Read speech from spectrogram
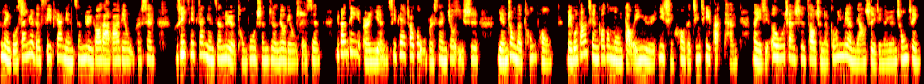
美国三月的 CPI 年增率高达八点五 percent，核心 CPI 年增率同步升至了六点五 percent。一般定义而言，CPI 超过五 percent 就已是严重的通膨。美国当前高通膨导因于疫情后的经济反弹，那以及俄乌战事造成的供应链粮食以及能源憧憬，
